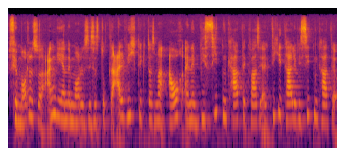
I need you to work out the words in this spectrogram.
für Models oder angehende Models ist es total wichtig, dass man auch eine Visitenkarte, quasi eine digitale Visitenkarte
